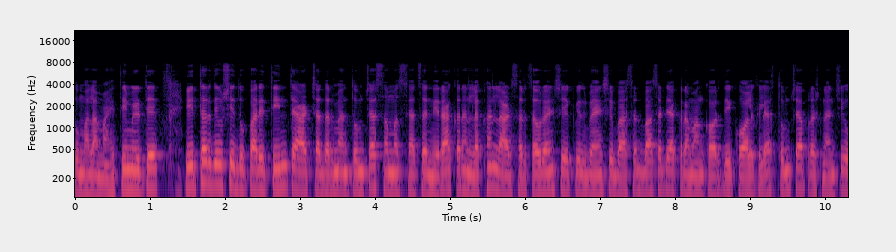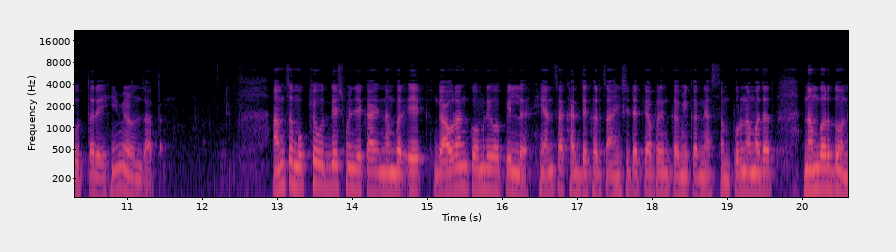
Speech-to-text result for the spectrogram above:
तुम्हाला माहिती मिळते. इतर दिवशी दुपारी तीन ते आठच्या दरम्यान तुमच्या समस्याचं निराकरण लखन लाडसर चौऱ्याऐंशी एकवीस ब्याऐंशी बासष्ट बासष्ट या क्रमांकावरती कॉल केल्यास तुमच्या प्रश्नांची उत्तरेही मिळून जातात. आमचं मुख्य उद्देश म्हणजे काय? नंबर एक गावरान कोंबडी व पिल्ल यांचा खाद्य खर्च ऐंशी टक्क्यापर्यंत कमी करण्यास संपूर्ण मदत. नंबर दोन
